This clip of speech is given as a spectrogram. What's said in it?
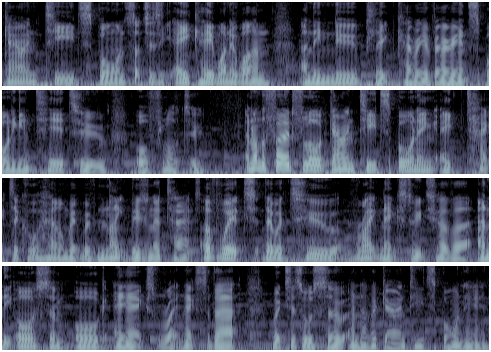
guaranteed spawns such as the AK-101 and the new plate carrier variant spawning in tier 2 or floor 2. And on the third floor, guaranteed spawning a tactical helmet with night vision attached, of which there were two right next to each other, and the awesome AUG AX right next to that, which is also another guaranteed spawn here.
